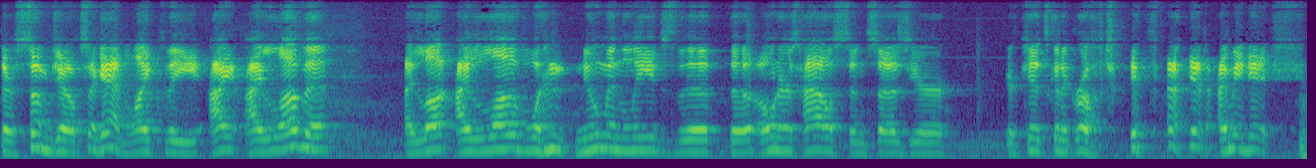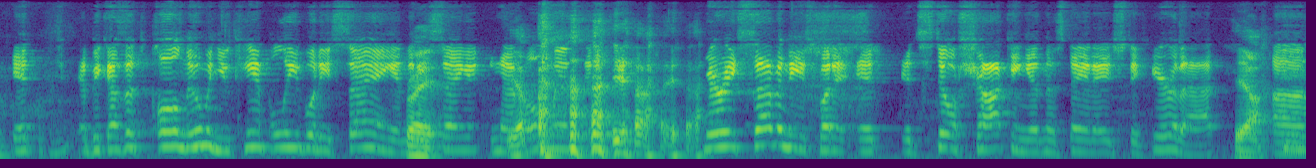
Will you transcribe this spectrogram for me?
there's some jokes again, like the I I love it. I love I love when Newman leaves the the owner's house and says your your kid's gonna grow up to be a faggot. I mean, it it because it's Paul Newman, you can't believe what he's saying, and then he's saying it in that Yep. moment. Yeah, yeah, very 70s, but it, it it's still shocking in this day and age to hear that. yeah. Uh,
